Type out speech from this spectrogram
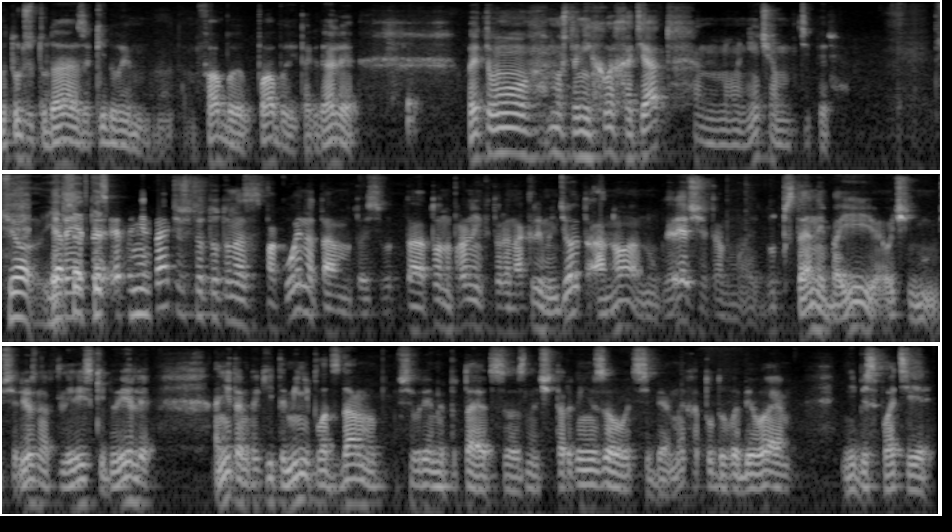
мы тут же туда закидываем э, там, фабы, пабы и так далее. Поэтому, может, они хотят, но нечем теперь. Все, я это, это, это не значит, что тут у нас спокойно там, то есть вот то, то направление, которое на Крым идет, оно ну, горячее, там идут постоянные бои, очень серьезные артиллерийские дуэли. Они там какие-то мини-плацдармы все время пытаются, значит, организовывать себе. Мы их оттуда выбиваем не без потерь.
